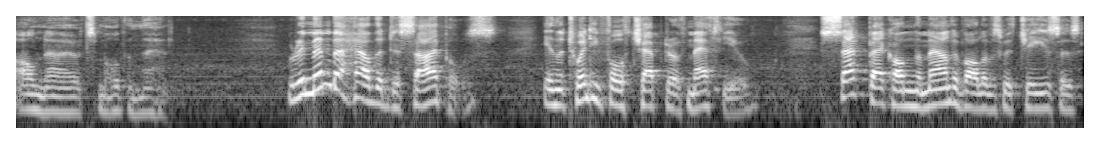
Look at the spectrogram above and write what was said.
Oh no, it's more than that. Remember how the disciples in the 24th chapter of Matthew sat back on the Mount of Olives with Jesus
